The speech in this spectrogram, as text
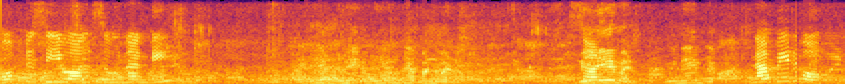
hope to see you all soon అండి నా పేరు ఫార్వర్డ్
